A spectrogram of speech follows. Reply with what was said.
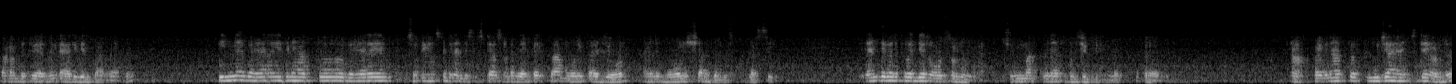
കാണാൻ പറ്റുമായിരുന്നു ആ രീതിയിൽ പറഞ്ഞായിരുന്നു പിന്നെ വേറെ ഇതിനകത്ത് വേറെ ഹാസന്റെ രണ്ട് സിസ്റ്റേഴ്സ് ഉണ്ട്. റെബക്ക മോണിക്ക ജോൺ അതിന് മോനിഷ ബ്ലസ് രണ്ടുപേർക്ക് വലിയ റോൾസ് ഒന്നുമില്ല. ചുമ്മാ ഇതിനകത്ത് പിടിച്ചിട്ടുണ്ട്. ആ അപ്പൊ ഇതിനകത്ത് പൂജ ഹെച്ച് ഡേ ഉണ്ട്.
